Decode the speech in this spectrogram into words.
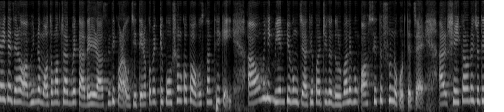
জায়গায় যারা অভিন্ন মতামত রাখবে, তাদেরই রাজনীতি করা উচিত। এরকম একটি কৌশলগত অবস্থান থেকেই আওয়ামী লীগ, বিএনপি এবং জাতীয় পার্টিকে দুর্বল এবং অস্তিত্ব শূন্য করতে চায়। আর সেই কারণে যদি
